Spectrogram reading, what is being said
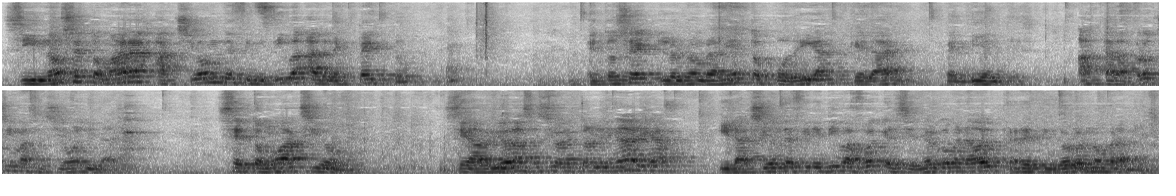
Si no se tomara acción definitiva al respecto, entonces los nombramientos podrían quedar pendientes hasta la próxima sesión ordinaria. Se tomó acción, se abrió la sesión extraordinaria y la acción definitiva fue que el señor gobernador retiró los nombramientos.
